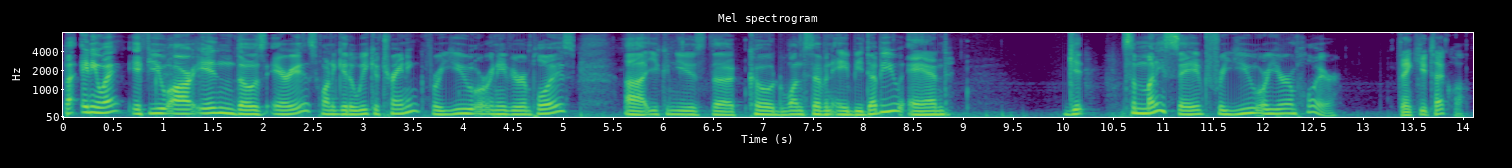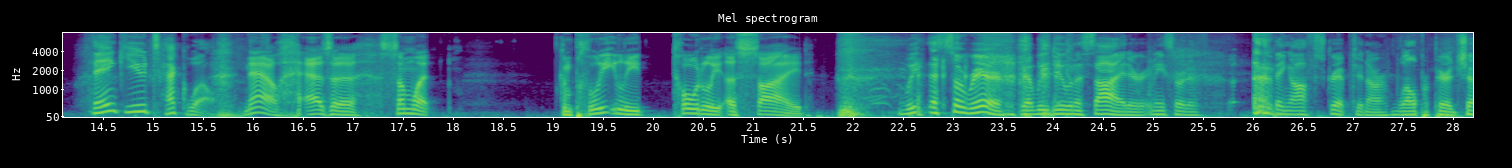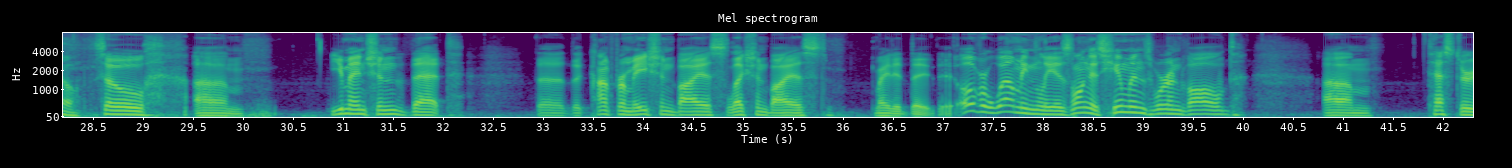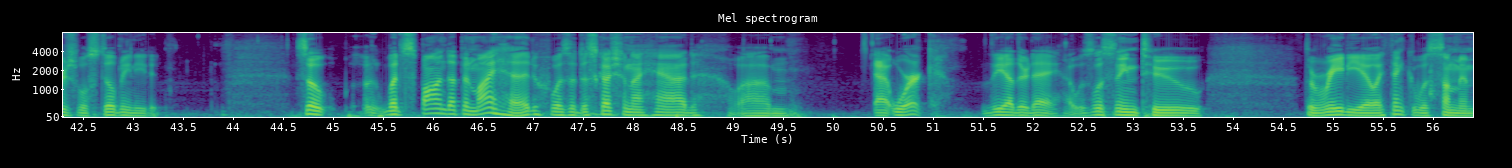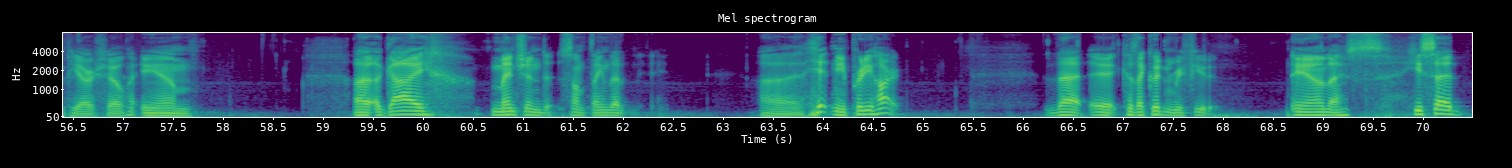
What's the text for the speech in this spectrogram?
But anyway, if you are in those areas, want to get a week of training for you or any of your employees, uh, you can use the code 17ABW and get some money saved for you or your employer. Thank you, Techwell. Thank you, TechWell. Now, as a somewhat completely, totally aside, We, that's so rare that we do an aside or any sort of thing off script in our well prepared show. so um, you mentioned that the the confirmation bias, selection bias, right? It, they, overwhelmingly, as long as humans were involved, um, testers will still be needed. So, what spawned up in my head was a discussion I had um, at work the other day. I was listening to the radio. I think it was some NPR show, and uh, a guy mentioned something that uh, hit me pretty hard. That because I couldn't refute it, and I he said,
